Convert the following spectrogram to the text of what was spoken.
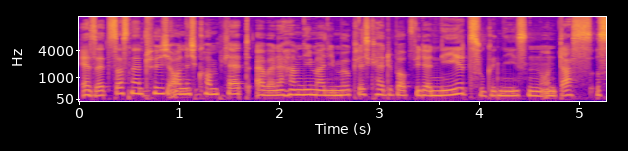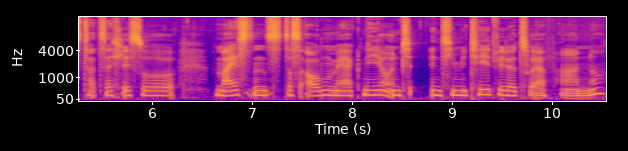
ersetzt das natürlich auch nicht komplett, aber da haben die mal die Möglichkeit, überhaupt wieder Nähe zu genießen. Und das ist tatsächlich so meistens das Augenmerk, Nähe und Intimität wieder zu erfahren. Ne?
